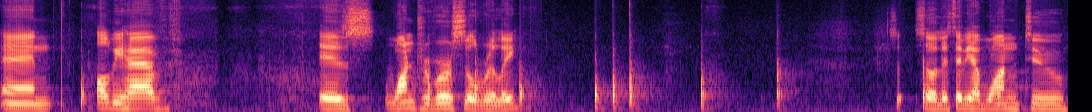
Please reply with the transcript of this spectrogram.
And we have is one traversal, really. So, so, let's say we have 1, 2,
